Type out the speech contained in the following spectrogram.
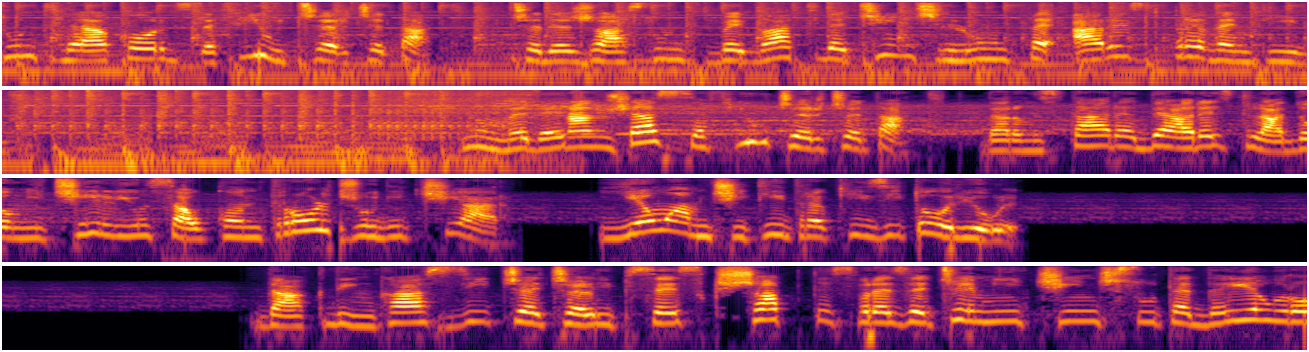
Sunt de acord să fiu cercetat, ce deja sunt begat de 5 luni pe arest preventiv. Nu mă deranjează să fiu cercetat, dar în stare de arest la domiciliu sau control judiciar. Eu am citit rechizitoriul, dacă din caz zice ce lipsesc 17.500 de euro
